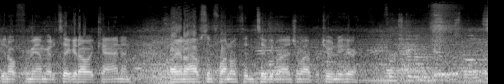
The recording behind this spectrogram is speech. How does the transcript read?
you know, for me, I'm going to take it how I can, and I'm going to have some fun with it and take advantage of my opportunity here. First game in six months.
